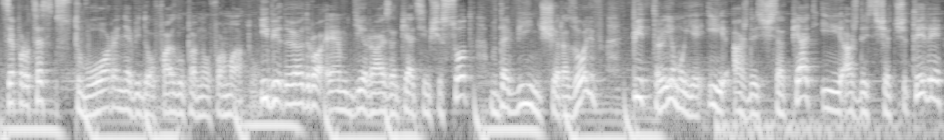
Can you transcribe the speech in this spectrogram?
це процес створення відеофайлу певного формату. І відеоядро AMD Ryzen 5 7600 в DaVinci Resolve підтримує і H265, і H264.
